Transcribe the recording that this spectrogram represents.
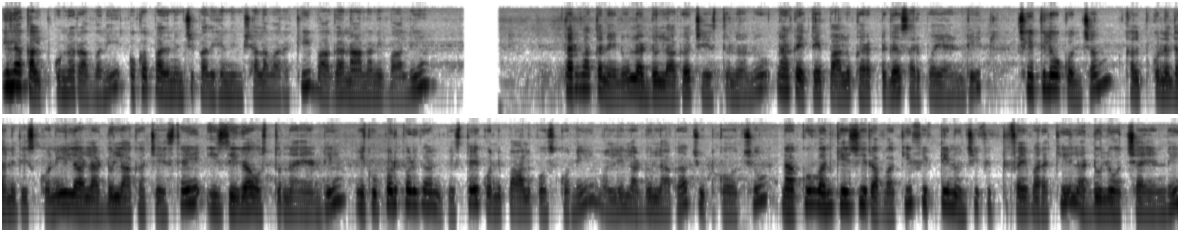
ఇలా కలుపుకున్న రవ్వని ఒక పది నుంచి పదిహేను నిమిషాల వరకు బాగా నాననివ్వాలి. తర్వాత నేను లడ్డూలాగా చేస్తున్నాను. నాకైతే పాలు కరెక్ట్గా సరిపోయాయండి. చేతిలో కొంచెం కలుపుకున్న దాన్ని తీసుకొని ఇలా లడ్డూలాగా చేస్తే ఈజీగా వస్తున్నాయండి. మీకు పొడి పొడిగా అనిపిస్తే కొన్ని పాలు పోసుకొని మళ్ళీ లడ్డూలాగా చుట్టుకోవచ్చు. నాకు వన్ కేజీ రవ్వకి ఫిఫ్టీ నుంచి ఫిఫ్టీ ఫైవ్ వరకు లడ్డూలు వచ్చాయండి.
